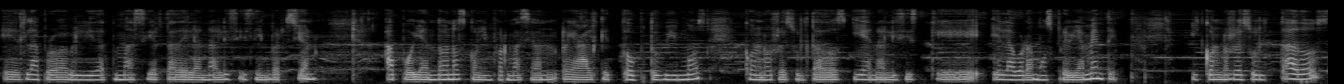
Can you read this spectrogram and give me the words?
es la probabilidad más cierta del análisis de inversión, apoyándonos con la información real que obtuvimos con los resultados y análisis que elaboramos previamente y con los resultados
